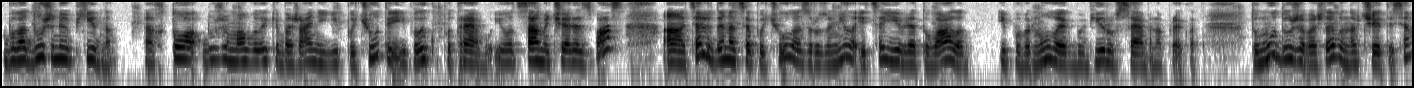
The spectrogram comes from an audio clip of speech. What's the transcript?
була дуже необхідна, е, хто дуже мав велике бажання її почути і велику потребу. І от саме через вас ця людина це почула, зрозуміла, і це її врятувало і повернула якби віру в себе, наприклад. Тому дуже важливо навчитися.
